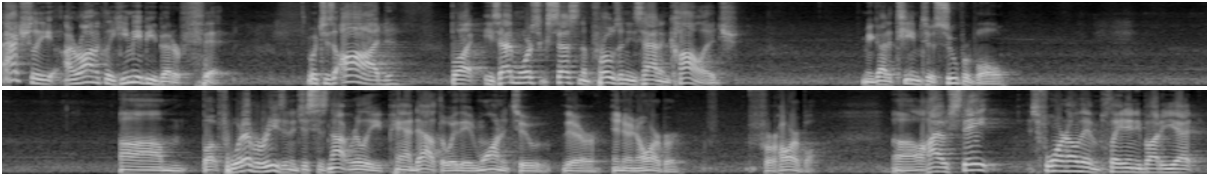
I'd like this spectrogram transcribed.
actually, ironically, he may be a better fit, which is odd. But he's had more success in the pros than he's had in college. I mean, got a team to a Super Bowl. Um, but for whatever reason, it just has not really panned out the way they wanted to there in Ann Arbor for Harbaugh. Uh, Ohio State is 4 0. They haven't played anybody yet.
